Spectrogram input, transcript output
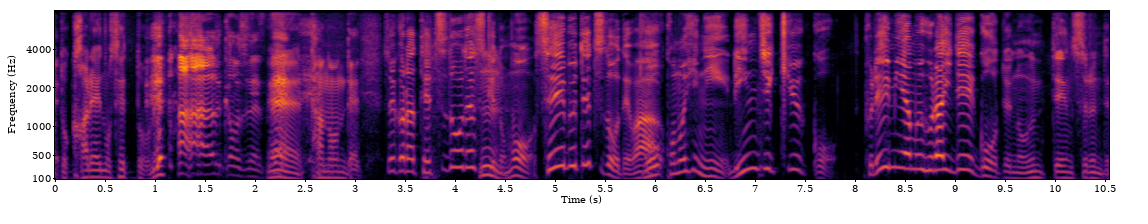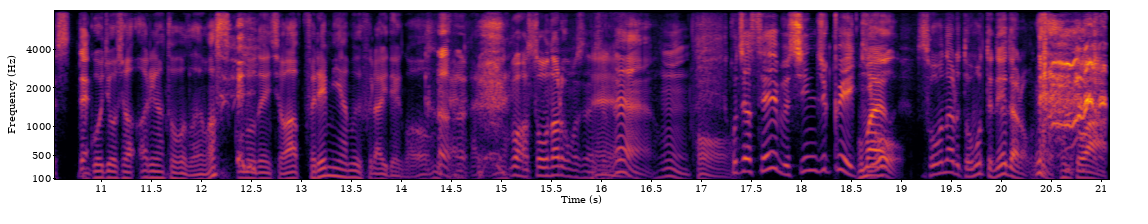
あとカレーのセットをね あるかもしれないですね。ええ頼んで。それから鉄道ですけども西武鉄道ではこの日に臨時急行プレミアムフライデー号というのを運転するんですって。ご乗車ありがとうございます。この電車は プレミアムフライデー号みたいな感じでね。まあそうなるかもしれないですよね。うん。こちら西武新宿駅お前をそうなると思ってねえだろ本当は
